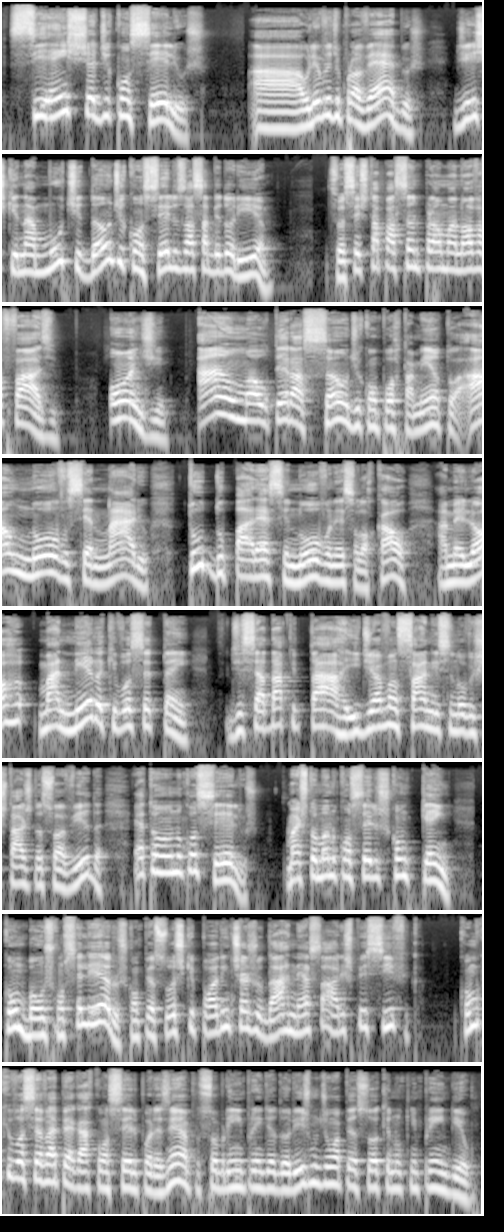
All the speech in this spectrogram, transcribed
Se encha de conselhos. Ah, o livro de Provérbios diz que na multidão de conselhos há sabedoria. Se você está passando para uma nova fase, onde há uma alteração de comportamento, há um novo cenário, tudo parece novo nesse local, a melhor maneira que você tem de se adaptar e de avançar nesse novo estágio da sua vida é tomando conselhos. Mas tomando conselhos com quem? Com bons conselheiros, com pessoas que podem te ajudar nessa área específica. Como que você vai pegar conselho, por exemplo, sobre empreendedorismo de uma pessoa que nunca empreendeu?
